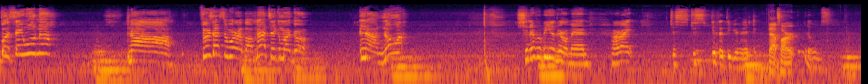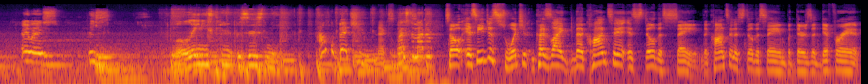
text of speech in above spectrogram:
But say what now? Nah. First has to worry about Matt taking my girl. Nah, Noah. Should never be your girl, man. All right. Just, just get that through your head. That part. Those. Anyways, peace. Well, ladies can't resist me. I will bet you. Next. Rest of my. de- So is he just switching? Because like the content is still the same. The content is still the same, but there's a different.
